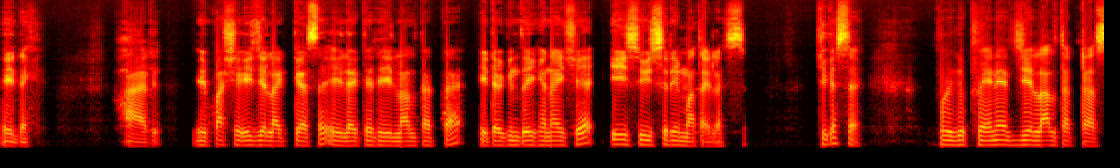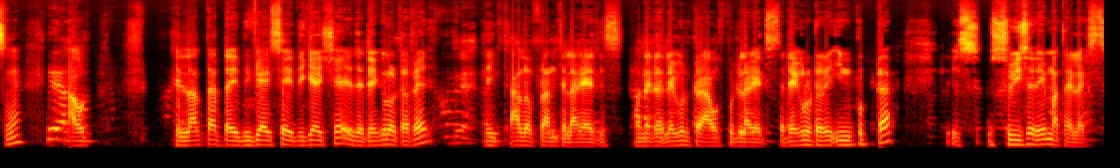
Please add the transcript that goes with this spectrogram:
এই দেখেন। আর এর পাশে এই যে লাইটটা আছে, এই লাইটের এই লাল তারটা, এটাও কিন্তু এখানে এসে এই সুইচের এই মাথায় লাগছে। ঠিক আছে? পরে যে ফ্যানের যে লাল তারটা আছে, আউট, এই লাল তারটা এদিকে আইসে এদিকে আইসে, এই যে রেগুলেটরে এই কালো প্রান্তে লাগাই দিচ্ছে মানে রেগুলেটর আউটপুট লাগাই দিচ্ছে রেগুলেটরের ইনপুটটা সুইচের এই মাথায় লাগছে।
